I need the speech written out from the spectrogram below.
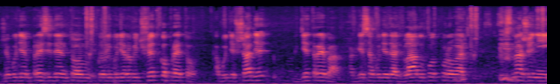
že budem prezidentom, ktorý bude robiť všetko preto a bude všade, kde treba a kde sa bude dať vládu podporovať v snažení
